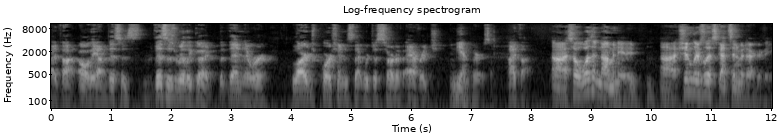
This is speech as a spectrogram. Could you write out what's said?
I thought, oh yeah, this is this is really good. But then there were large portions that were just sort of average in Yeah. comparison. I thought. Uh, so it wasn't nominated. Uh, Schindler's List got cinematography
